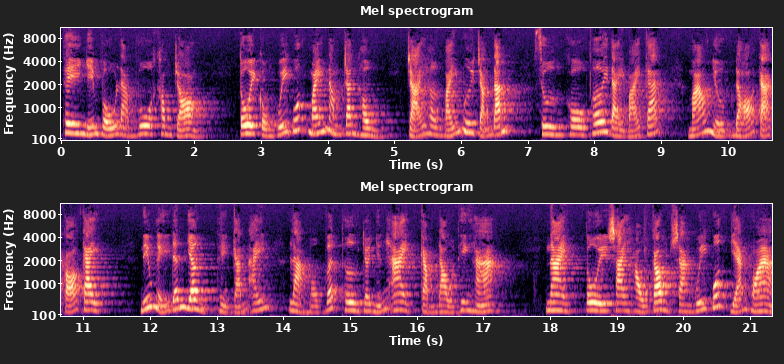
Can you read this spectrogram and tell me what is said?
Thì nhiệm vụ làm vua không tròn. Tôi cùng quý quốc mấy năm tranh hùng, Trải hơn 70 trận đánh, Xương khô phơi đầy bãi cát, Máu nhuộm đỏ cả cỏ cây. Nếu nghĩ đến dân thì cảnh ấy là một vết thương cho những ai cầm đầu thiên hạ. Nay tôi sai hầu công sang quý quốc giảng hòa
